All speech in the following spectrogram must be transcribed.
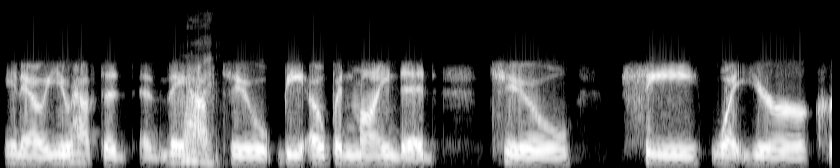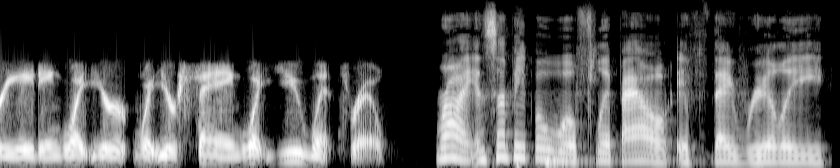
You know, you have to, they right. have to be open minded to, see what you're creating, what you're what you're saying, what you went through. Right. And some people will flip out if they really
